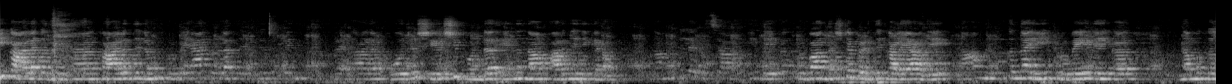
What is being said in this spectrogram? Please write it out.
ഈ കാലഘട്ട കാലത്തിലും കൃപയാലുള്ള പ്രകാരം ഒരു ശേഷിപ്പുണ്ട് എന്ന് നാം അറിഞ്ഞിരിക്കണം. നമുക്ക് ലഭിച്ച ഈ ദൈവകൃപ നഷ്ടപ്പെടുത്തി കളയാതെ നാം നിൽക്കുന്ന ഈ കൃപയിലേക്ക് നമുക്ക്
